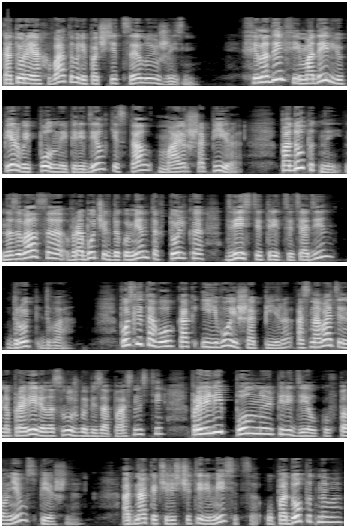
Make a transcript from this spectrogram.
которые охватывали почти целую жизнь. В Филадельфии моделью первой полной переделки стал Майер Шапира, Подопытный назывался в рабочих документах только 231-2. После того, как и его, и Шапира основательно проверила служба безопасности, провели полную переделку, вполне успешно. Однако через четыре месяца у подопытного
